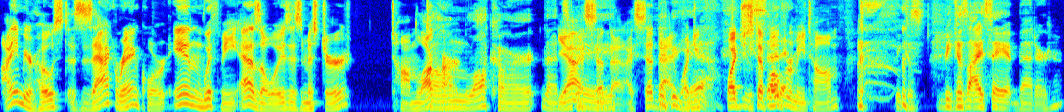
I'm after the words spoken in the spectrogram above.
I am your host, Zach Rancourt, and with me, as always, is Mr. Tom Lockhart. Tom Lockhart. That's yeah, me. I said that. I said that. Why'd Yeah, you, why'd you you step over it. me, Tom? because because I say it better.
